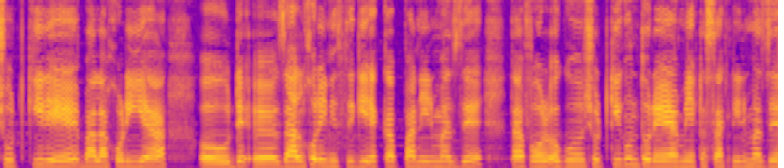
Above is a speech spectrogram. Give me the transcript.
সুটকিরে বালা করিয়া জাল করে নিছি গিয়ে এক কাপ পানির মাঝে। তারপর ওগুন সুটকি গুন্তরে আমি একটা চাকনির মাঝে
